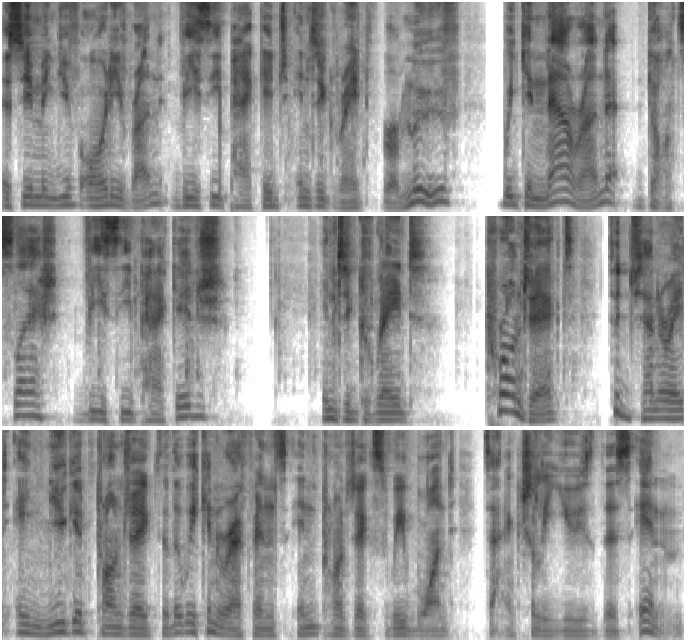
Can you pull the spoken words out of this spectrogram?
Assuming you've already run vc package integrate remove, we can now run dot slash vc package integrate project to generate a NuGet project that we can reference in projects we want to actually use this in.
